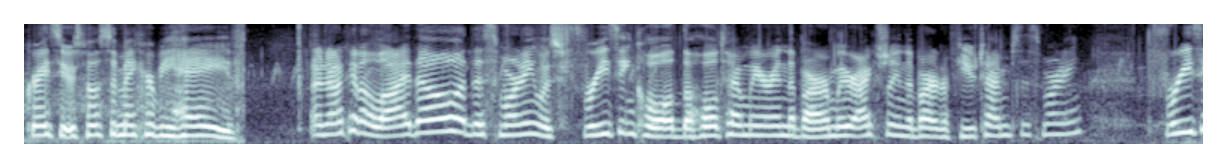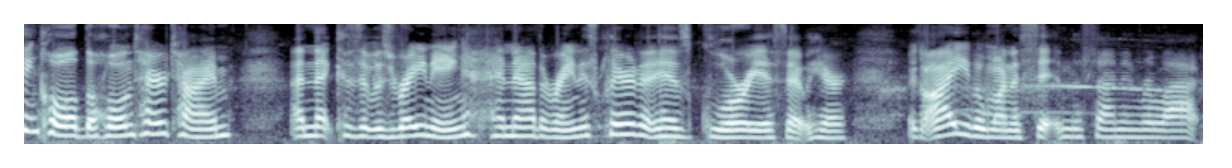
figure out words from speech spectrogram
Gracie, you're supposed to make her behave. I'm not gonna lie though, this morning was freezing cold the whole time we were in the barn. We were actually in the barn a few times this morning. Freezing cold the whole entire time, and that because it was raining, and now the rain is cleared and it is glorious out here. Like I even want to sit in the sun and relax.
